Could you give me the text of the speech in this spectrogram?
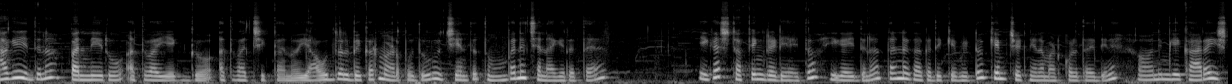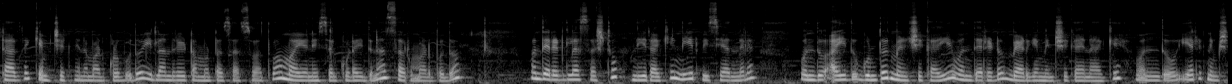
ಹಾಗೆ ಇದನ್ನು ಪನ್ನೀರು ಅಥವಾ ಎಗ್ಗು ಅಥವಾ ಚಿಕನು ಯಾವುದ್ರಲ್ಲಿ ಬೇಕಾದ್ರೂ ಮಾಡ್ಬೋದು. ರುಚಿ ಅಂತೂ ತುಂಬಾ ಚೆನ್ನಾಗಿರುತ್ತೆ. ಈಗ ಸ್ಟಫಿಂಗ್ ರೆಡಿ ಆಯಿತು. ಈಗ ಇದನ್ನು ತಣ್ಣಗಾಗೋದಕ್ಕೆ ಬಿಟ್ಟು ಕೆಂಪು ಚಟ್ನಿನ ಮಾಡ್ಕೊಳ್ತಾ ಇದ್ದೀನಿ. ನಿಮಗೆ ಖಾರ ಇಷ್ಟ ಆದರೆ ಕೆಂಪು ಚಟ್ನಿನ ಮಾಡ್ಕೊಳ್ಬೋದು. ಇಲ್ಲಾಂದರೆ ಟೊಮೊಟೊ ಸಾಸು ಅಥವಾ ಮಯೋನೀಸಲ್ಲಿ ಕೂಡ ಇದನ್ನು ಸರ್ವ್ ಮಾಡ್ಬೋದು. ಒಂದೆರಡು ಗ್ಲಾಸ್ ಅಷ್ಟು ನೀರು ನೀರು ಬಿಸಿ ಆದಮೇಲೆ ಒಂದು ಐದು ಗುಂಟೂರು ಮೆಣಸಿಕಾಯಿ ಒಂದೆರಡು ಬ್ಯಾಡಗೆ ಮೆಣಸಿಕಾಯಿನ ಹಾಕಿ ಒಂದು ಎರಡು ನಿಮಿಷ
